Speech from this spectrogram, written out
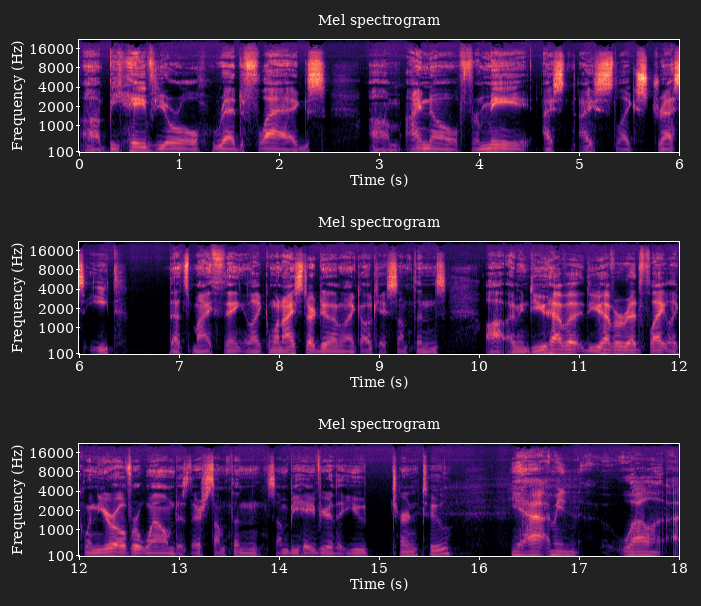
uh, behavioral red flags. Um, I know for me, I, I like stress eat. That's my thing. Like when I start doing, I'm like, okay, something's. Uh, I mean, do you have a do you have a red flag? Like when you're overwhelmed, is there something, some behavior that you turn to? Yeah, I mean, well, uh,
